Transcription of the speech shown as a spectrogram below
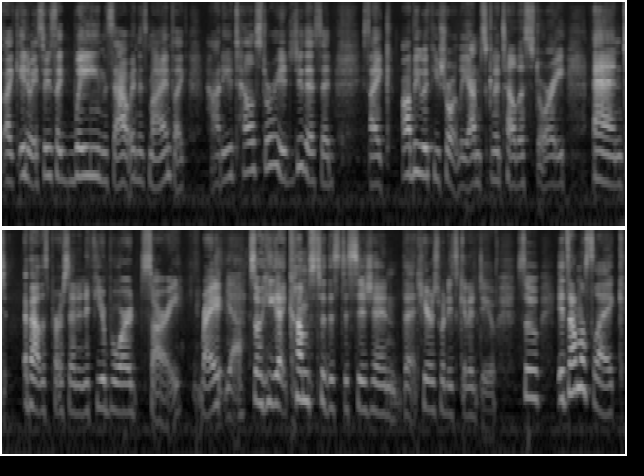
like anyway, so he's like weighing this out in his mind, like how do you tell a story to do this? And like, I'll be with you shortly. I'm just gonna tell this story and about this person, and if you're bored, sorry, right? Yeah. So he like comes to this decision that here's what he's gonna do. So it's almost like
